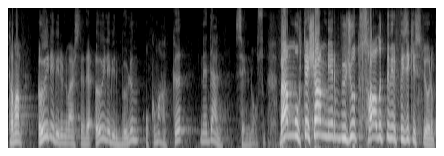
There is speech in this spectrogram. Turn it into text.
Tamam öyle bir üniversitede öyle bir bölüm okuma hakkı neden senin olsun? Ben muhteşem bir vücut, sağlıklı bir fizik istiyorum.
